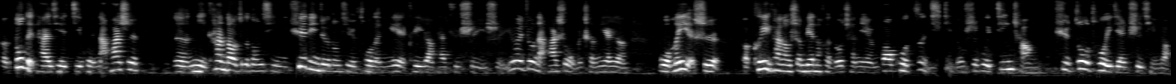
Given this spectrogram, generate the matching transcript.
呃，多给他一些机会，哪怕是，嗯，你看到这个东西，你确定这个东西是错的，你也可以让他去试一试，因为就哪怕是我们成年人，我们也是，呃，可以看到身边的很多成年人，包括自己，都是会经常去做错一件事情的。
